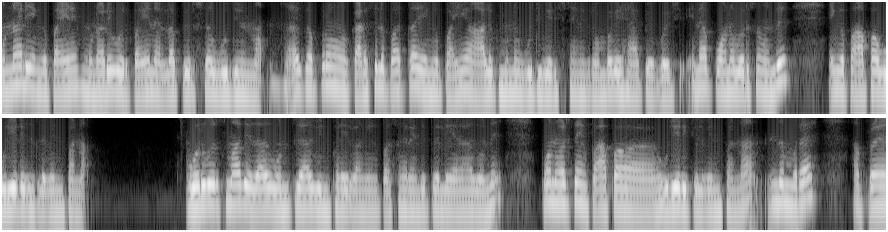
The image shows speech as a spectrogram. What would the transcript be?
முன்னாடி எங்கள் பையனுக்கு முன்னாடி ஒரு பையன் நல்லா பெருசாக ஊதினிருந்தான் அதுக்கப்புறம் கடைசியில் பார்த்தா எங்கள் பையன் ஆளுக்கு முன்னே ஊதி வெடிச்சிட்டேன். எனக்கு ரொம்பவே ஹாப்பியாக போயிடுச்சு. ஏன்னா போன வருஷம் வந்து எங்கள் பாப்பா உரியெடுக்கிறதுல வின் பண்ணான் ஒரு வருஷமாவது ஏதாவது ஒன்றுலையாவது வின் பண்ணிடுவாங்க எங்கள் பசங்க ரெண்டு பேரில் ஏதாவது ஒன்று போன வருஷம் எங்கள் பாப்பா உரியடிக்கல் வின் பண்ணால் இந்த முறை அப்புறம்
